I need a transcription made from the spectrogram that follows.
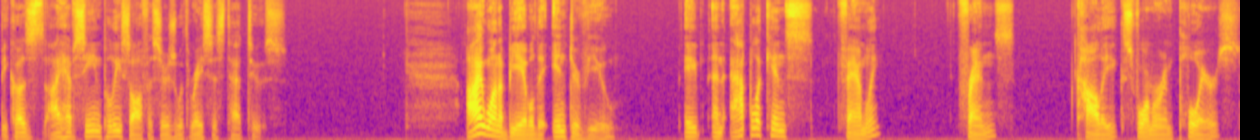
because I have seen police officers with racist tattoos. I want to be able to interview a, an applicant's family, friends, colleagues, former employers.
